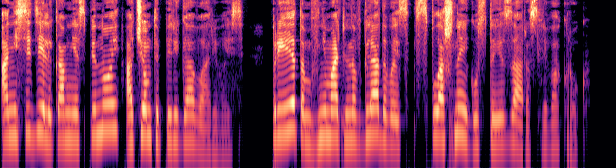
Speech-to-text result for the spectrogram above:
Они сидели ко мне спиной, о чем-то переговариваясь, при этом внимательно вглядываясь в сплошные густые заросли вокруг.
